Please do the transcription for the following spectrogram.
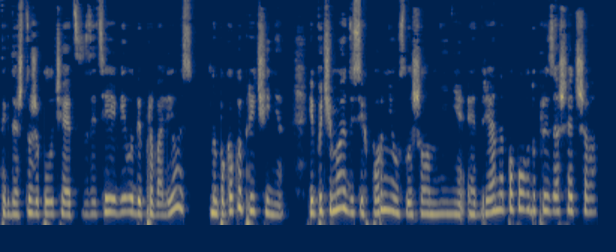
Тогда что же получается, затея Виллоби провалилась? Но по какой причине? И почему я до сих пор не услышала мнения Эдриана по поводу произошедшего?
